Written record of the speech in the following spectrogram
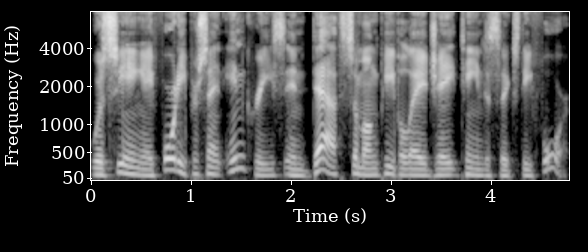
was seeing a 40% increase in deaths among people age 18 to 64.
